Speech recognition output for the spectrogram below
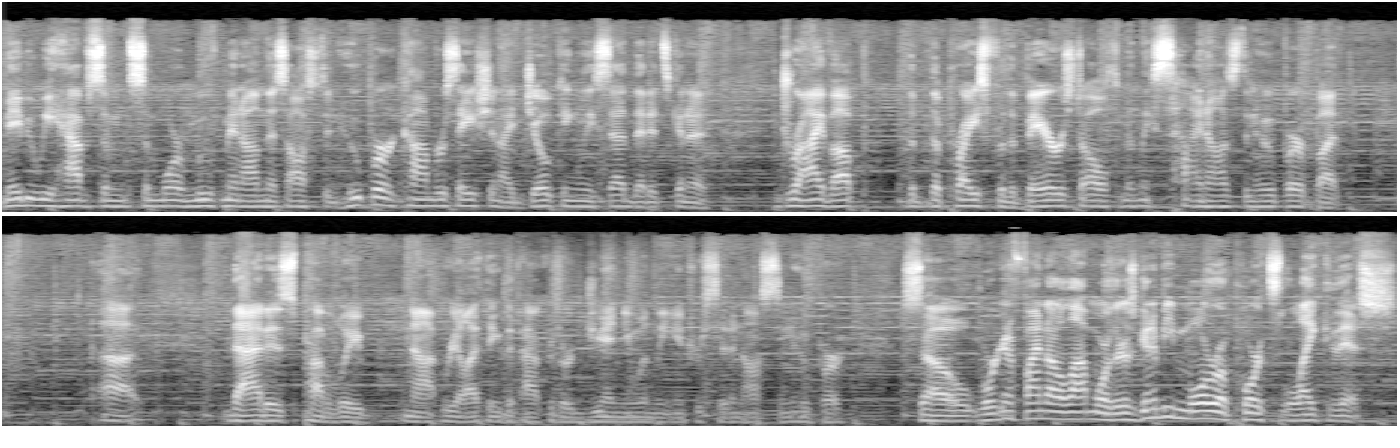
Maybe we have some some more movement on this Austin Hooper conversation. I jokingly said that it's going to drive up the, the price for the Bears to ultimately sign Austin Hooper, but uh, that is probably not real. I think the Packers are genuinely interested in Austin Hooper. So we're going to find out a lot more. There's going to be more reports like this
